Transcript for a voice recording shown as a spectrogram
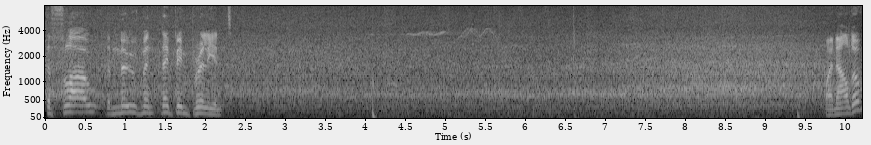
The flow, the movement, they've been brilliant. Wijnaldum.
